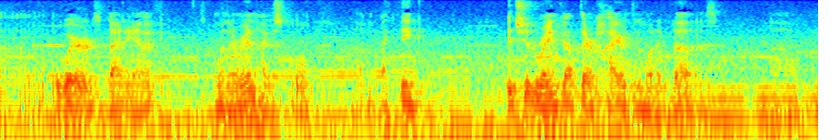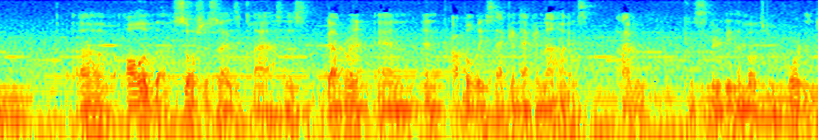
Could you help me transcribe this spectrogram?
uh, where it's dynamic when they're in high school. Um, I think it should rank up there higher than what it does. Um, of all of the social studies classes, government and, and probably second economics, I would consider to be the most important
